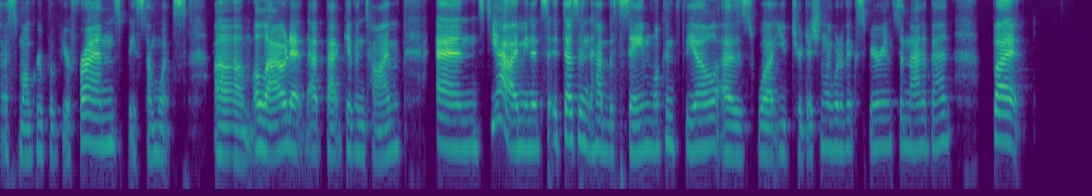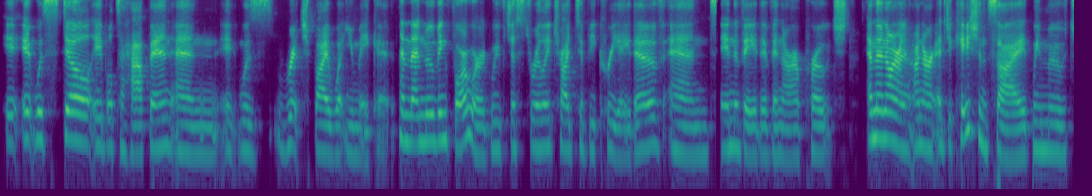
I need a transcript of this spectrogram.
a small group of your friends based on what's um, allowed at, at that given time. And yeah, I mean, it's it doesn't have the same look and feel as what you traditionally would have experienced in that event, but it, it, was still able to happen and it was rich by what you make it. And then moving forward, we've just really tried to be creative and innovative in our approach. And then on, on our education side, we moved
